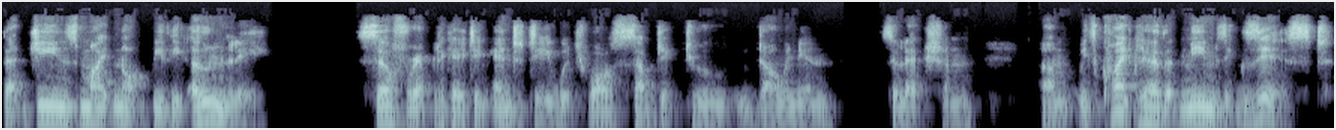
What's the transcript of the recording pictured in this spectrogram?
that genes might not be the only self-replicating entity which was subject to Darwinian selection. Um, it's quite clear that memes exist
